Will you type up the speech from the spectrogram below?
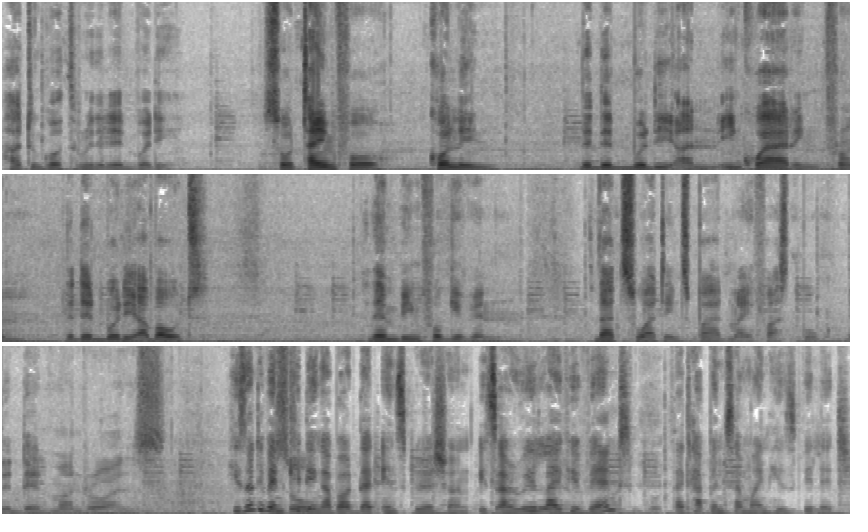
had to go through the dead body. So, time for calling the dead body and inquiring from the dead body about them being forgiven. That's what inspired my first book, The Dead Man Roars. He's not even So- kidding about that inspiration. It's a real life event that happened somewhere in his village.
